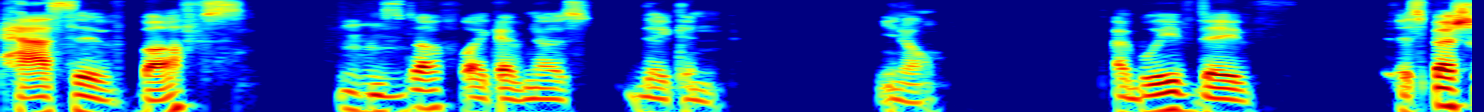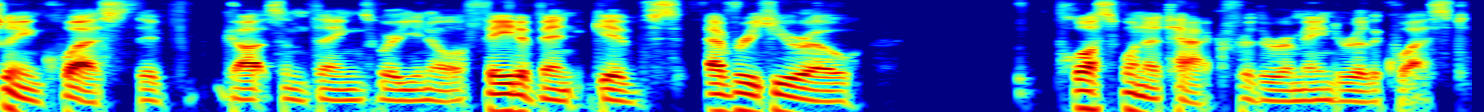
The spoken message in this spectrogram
passive buffs and Mhm. stuff. Like I've noticed they can, you know, I believe they've, especially in Quest, they've got some things where, you know, a fate event gives every hero plus one attack for the remainder of the quest.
